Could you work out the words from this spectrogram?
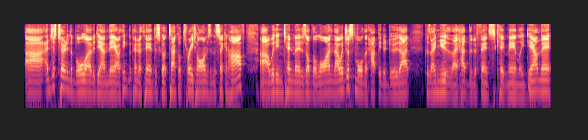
uh, and just turning the ball over down there. I think the Penrith Panthers got tackled three times in the second half uh, within 10 metres of the line. They were just more than happy to do that because they knew that they had the defence to keep Manly down there.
